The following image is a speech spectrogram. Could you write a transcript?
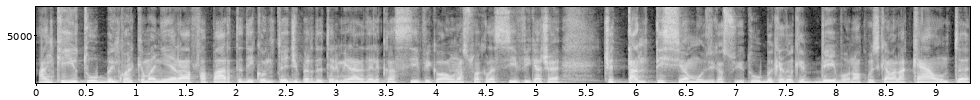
anche YouTube in qualche maniera fa parte dei conteggi per determinare delle classifiche o ha una sua classifica, cioè c'è tantissima musica su YouTube, credo che Vevo, no? come si chiama l'account,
